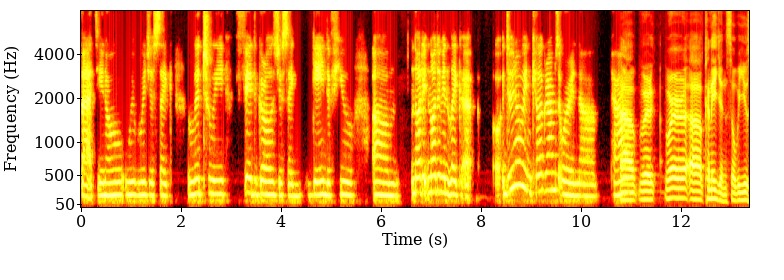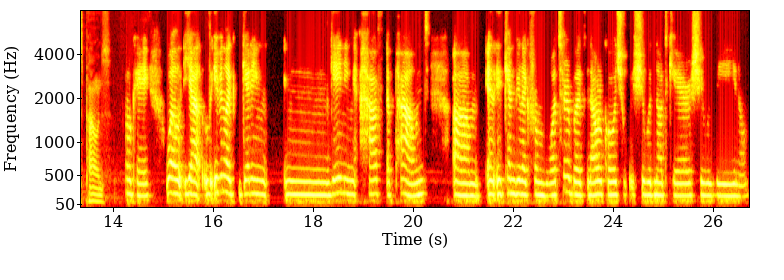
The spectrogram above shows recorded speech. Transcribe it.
fat, you know, we were just like literally fit girls, just like gained a few, um, not, not even like, uh, uh do you know in kilograms or in, uh, Pound? Uh, we're we're uh, Canadian, so we use pounds. Okay. Well, yeah, even like getting mm, gaining half a pound um and it can be like from water but our coach she would not care she would be you know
